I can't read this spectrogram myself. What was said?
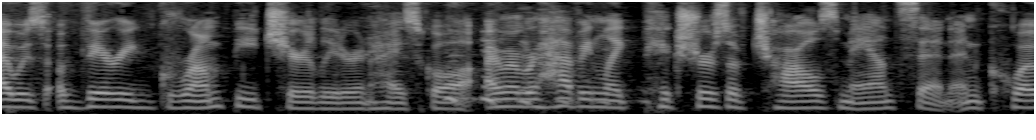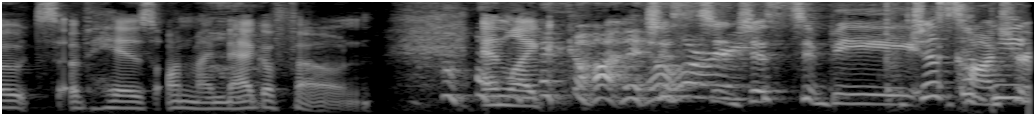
I was a very grumpy cheerleader in high school. I remember having like pictures of Charles Manson and quotes of his on my megaphone. And like just to, just to be just to be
